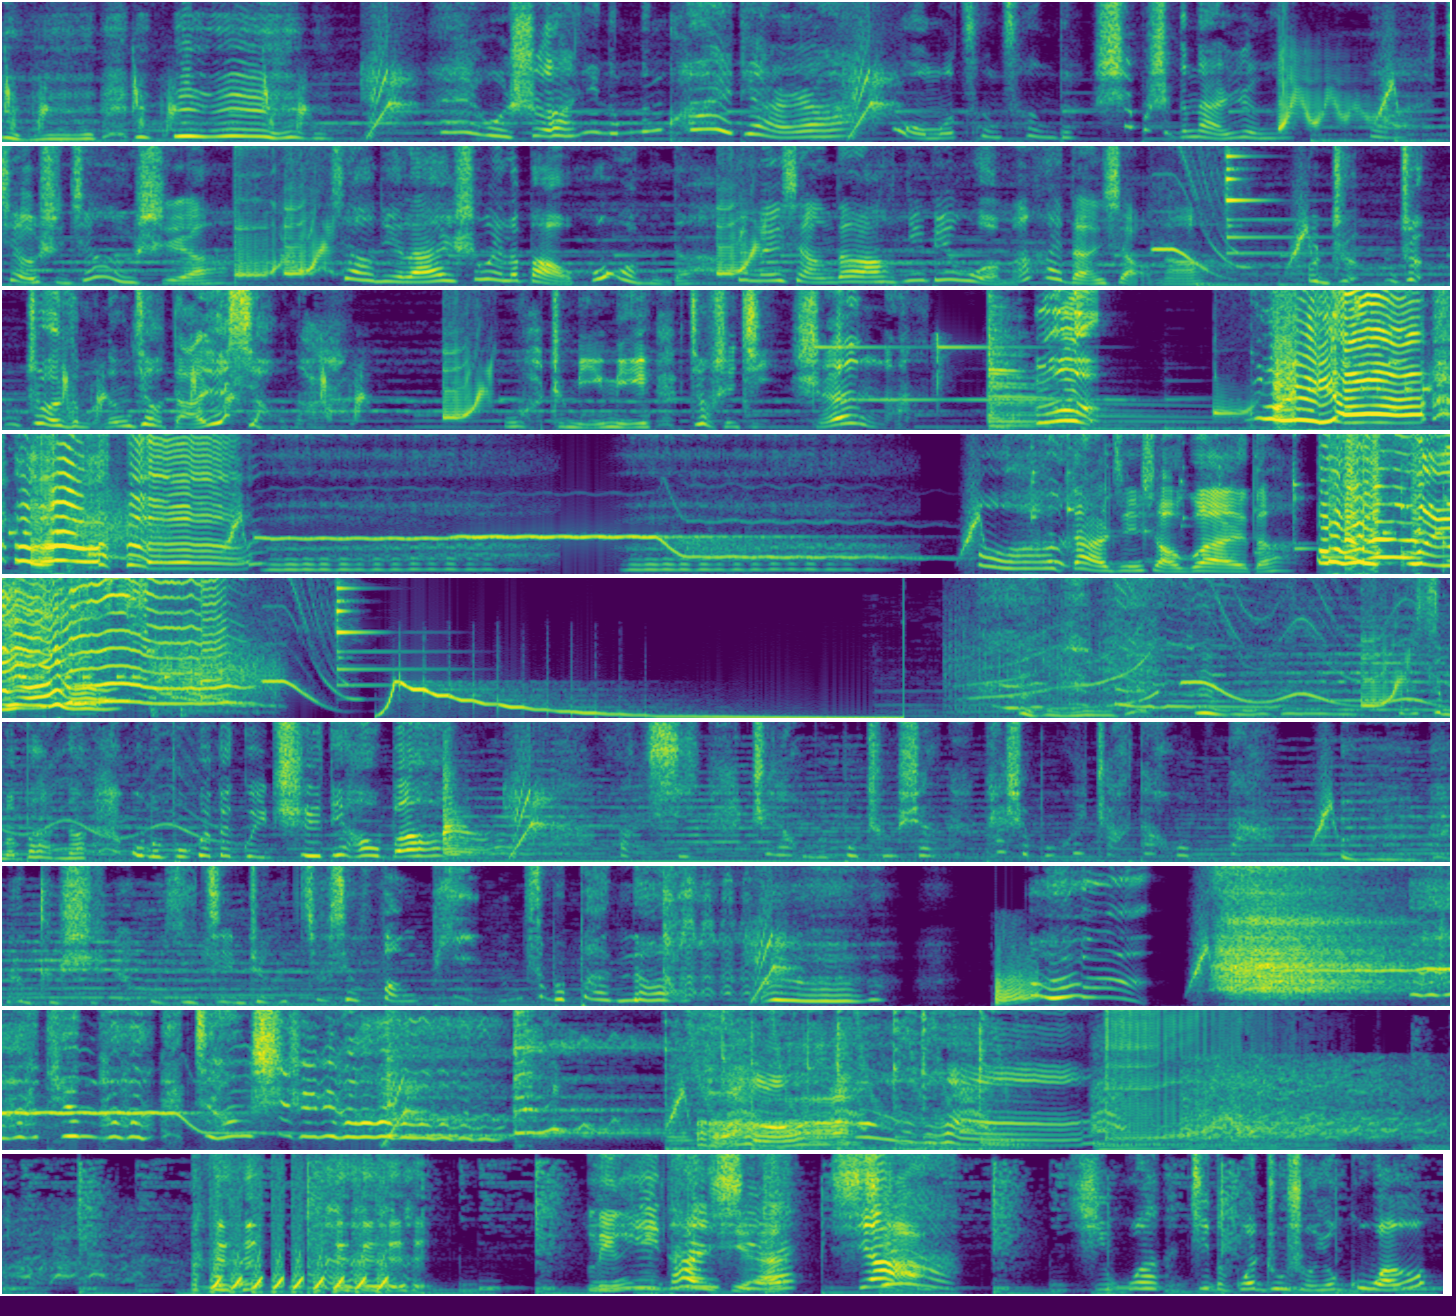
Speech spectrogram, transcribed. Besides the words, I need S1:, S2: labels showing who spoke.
S1: 哎，我说你能不能快点儿啊？磨磨蹭蹭的，是不是个男人啊？
S2: 啊，就是就是啊，叫你来是为了保护我们的，可没想到你比我们还胆小呢。
S3: 这这这怎么能叫胆小呢？我这明明就是谨慎呢。呃，
S2: 鬼呀！啊！啊！啊，大惊小怪的。
S1: 鬼呀！
S2: 怎么办呢？我们不会被鬼吃掉吧？
S1: 放心，只要我们不出声，他是不会找到我们的。
S2: 呃，可是我一紧张就想放屁，怎么办呢？
S1: 呃，天哪，僵尸啊！
S2: 灵探险下。
S1: 喜欢记得关注手游酷玩哦。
